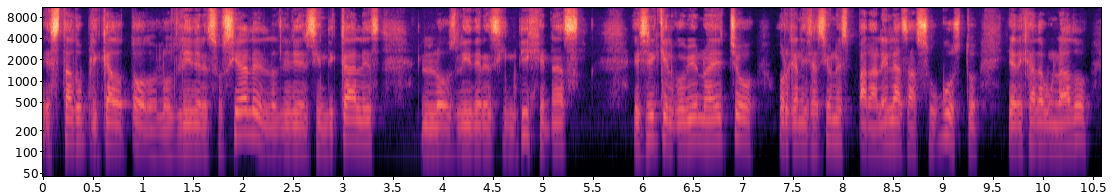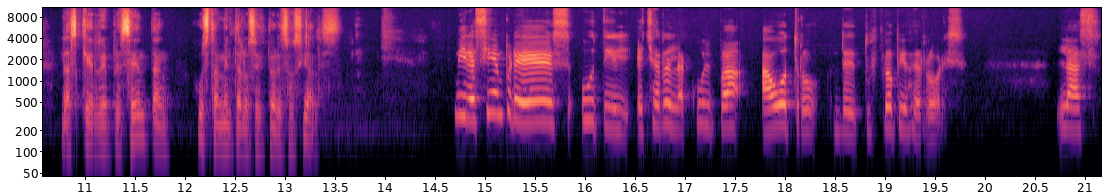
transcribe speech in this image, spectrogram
está duplicado todo, los líderes sociales, los líderes sindicales, los líderes indígenas, es decir, que el gobierno ha hecho organizaciones paralelas a su gusto y ha dejado a un lado las que representan justamente a los sectores sociales. Mira, siempre es útil echarle la culpa a otro de tus propios errores. Las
